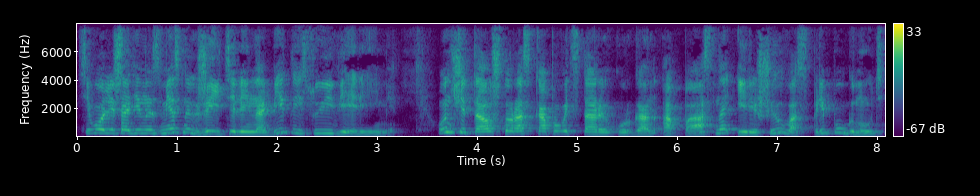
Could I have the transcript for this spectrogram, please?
Всего лишь один из местных жителей, набитый суевериями. Он считал, что раскапывать старый курган опасно и решил вас припугнуть.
